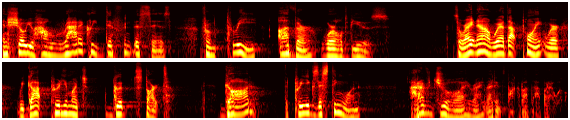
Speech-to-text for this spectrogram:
and show you how radically different this is from three other worldviews. So, right now, we're at that point where we got pretty much good start. God, the pre existing one, out of joy, right? I didn't talk about that, but I will,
